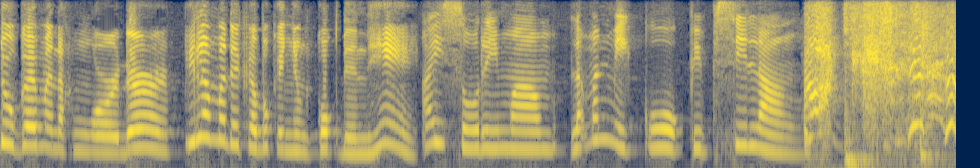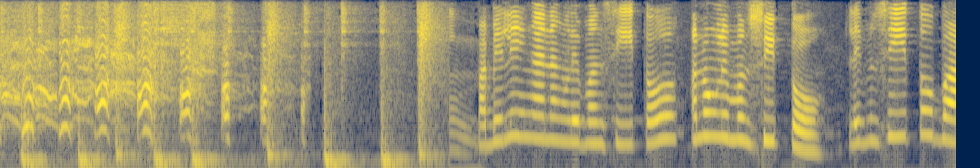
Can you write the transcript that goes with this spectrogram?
dugay man akong order. Pila man day kabukin yung cook din he. Ay, sorry, ma'am. Laman may cook. Pepsi lang. Pabili nga ng limonsito. Anong limonsito? Limonsito ba?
